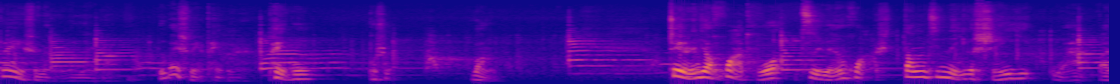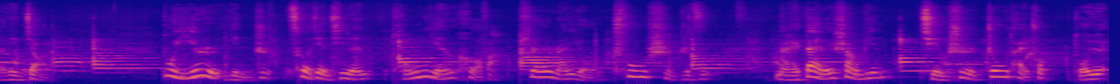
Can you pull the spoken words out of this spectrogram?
备是哪儿人来着？刘备是不是也沛国人？沛公，不是，忘了。这个人叫华佗，字元化，是当今的一个神医。我呀，把他给你叫来。不一日引至，侧见其人，童颜鹤发，飘然有出世之姿，乃代为上宾，请示周太创。佗曰：“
